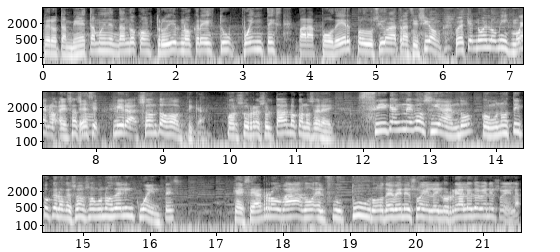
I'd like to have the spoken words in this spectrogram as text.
Pero también estamos intentando construir, ¿no crees tú, puentes para poder producir una transición? Pues es que no es lo mismo. Bueno, esas son, mira, son dos ópticas. Por sus resultados lo conoceréis. sigan negociando con unos tipos que lo que son son unos delincuentes que se han robado el futuro de Venezuela y los reales de Venezuela,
